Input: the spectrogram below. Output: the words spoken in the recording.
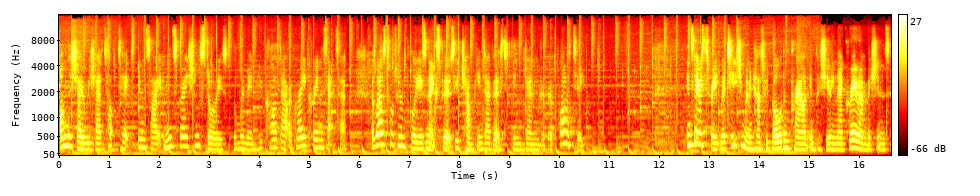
On the show, we share top tips, insight, and inspirational stories from women who carved out a great career in the sector, as well as talk to employers and experts who champion diversity and gender equality. In Series 3, we're teaching women how to be bold and proud in pursuing their career ambitions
